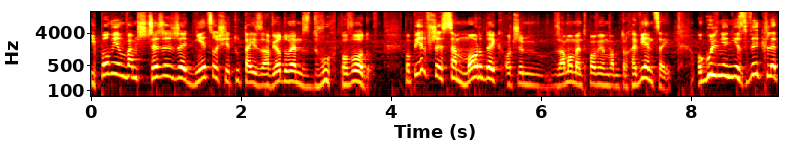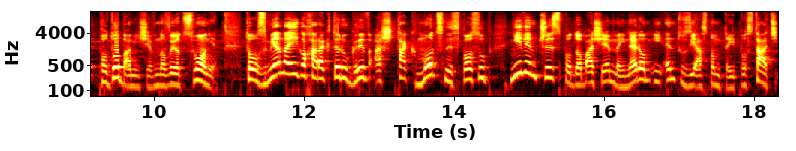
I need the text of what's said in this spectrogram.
I powiem wam szczerze, że nieco się tutaj zawiodłem z dwóch powodów. Po pierwsze, sam Mordek, o czym za moment powiem wam trochę więcej, ogólnie niezwykle podoba mi się w nowej odsłonie. To zmiana jego charakteru gry w aż tak mocny sposób, nie wiem czy spodoba się mainerom i entuzjastom tej postaci.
